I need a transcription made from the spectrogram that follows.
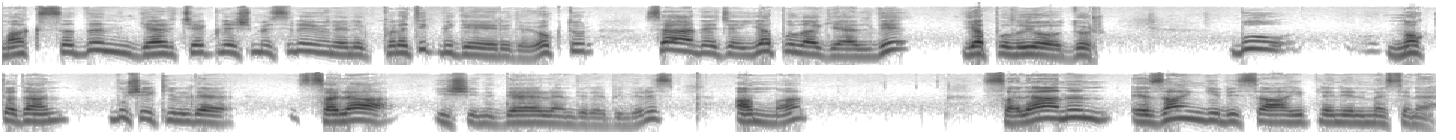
maksadın gerçekleşmesine yönelik pratik bir değeri de yoktur. Sadece yapıla geldi, yapılıyordur. Bu noktadan bu şekilde sala işini değerlendirebiliriz. Ama salanın ezan gibi sahiplenilmesine,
